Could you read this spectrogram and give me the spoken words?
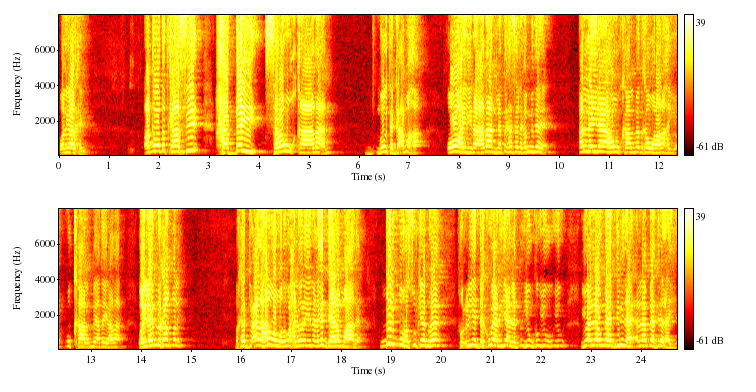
waa adiga arkaya haddaba dadkaasi hadday sare u qaadaan moogta gacmaha oo hay yidhaahdaan ila dadkaas laga midee? Alla ilaahow u kaalme dadka walaalahayo u kaalme hadday yidhahdaan waa ilahay buna ka aqbalay. Marka ducada hal la wado waxaa loo leeya ina laga daalo maaha adeer bil buu rasuulkeenu he rucliya dakwaan iyo allahuma hadinid allahuma hadinad haye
